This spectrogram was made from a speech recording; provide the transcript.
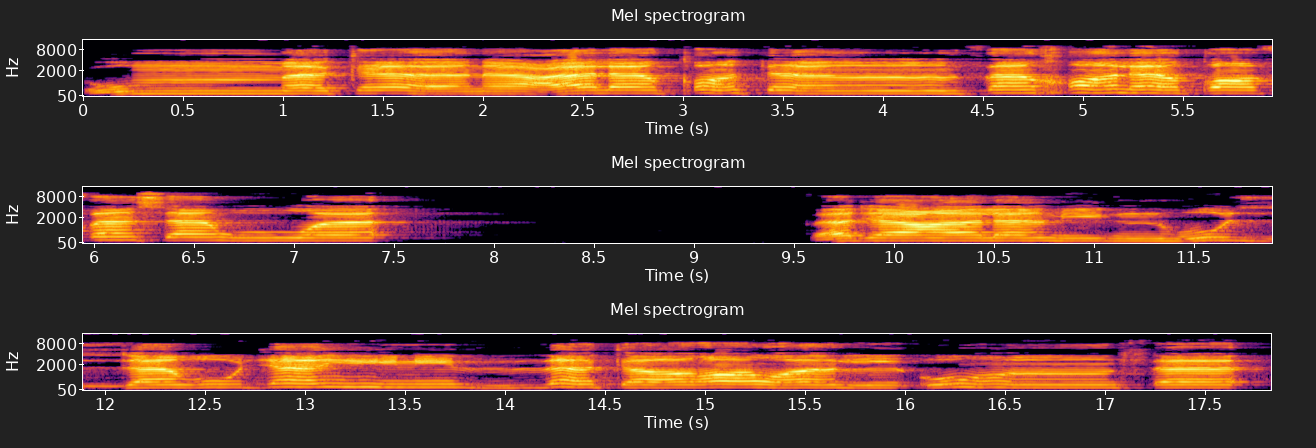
ثم كان علقة فخلق فسوى. فجعل منه الزوجين الذكر والأنثى.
